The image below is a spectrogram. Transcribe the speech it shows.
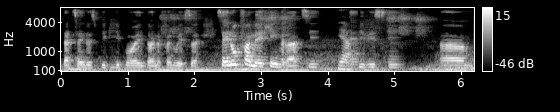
Dat zijn dus Biggie Boy, Donovan Wisse. Zijn ook van mijn generatie. Ja. Risky, um,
